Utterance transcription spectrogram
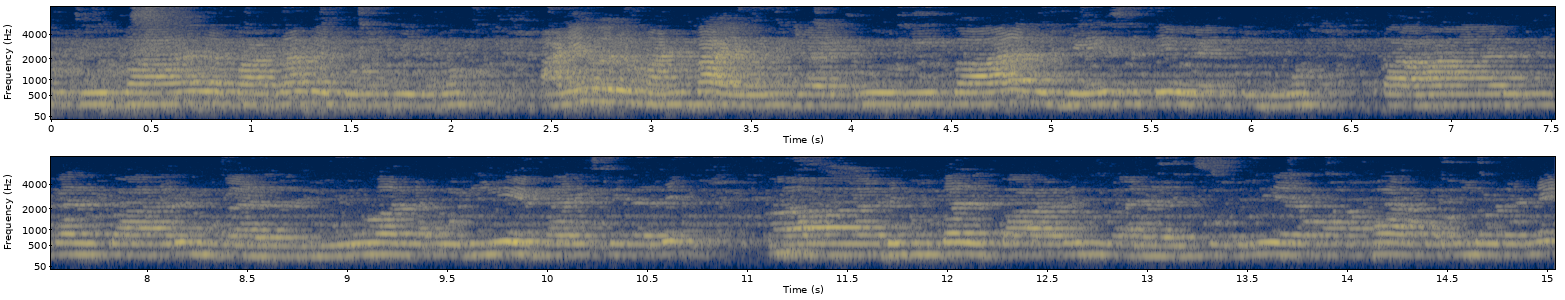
கொடுத்து பாரத பறவை போன்றிடுவோம் அனைவரும் அன்பாய் ஒன்றாய் கூடி பாரத தேசத்தை உயர்த்திடுவோம் பாருங்கள் பாருங்கள். மூவண்ண கொடியே பறிக்கிறது பாடுங்கள் பாடுங்கள். சுதந்திரமாக அவர்களுடனே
